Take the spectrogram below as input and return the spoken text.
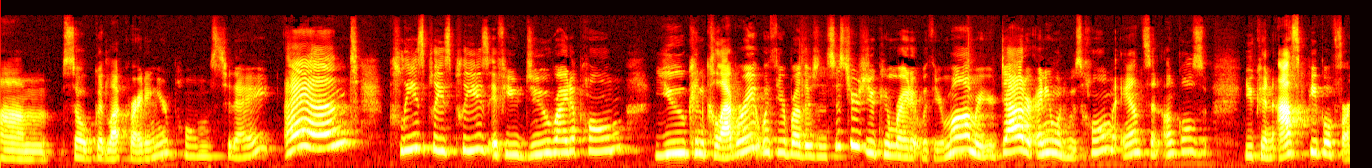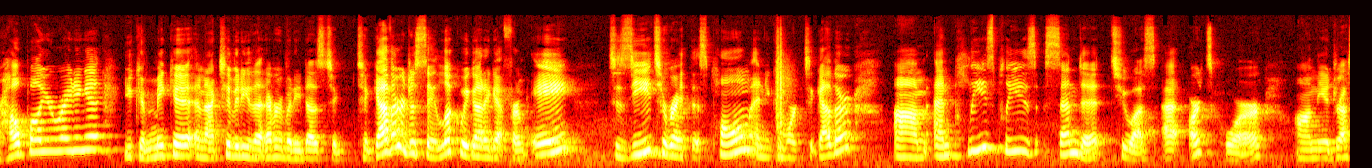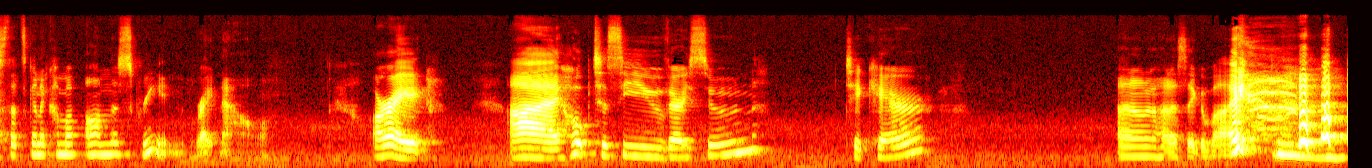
Um, so good luck writing your poems today. And please, please, please, if you do write a poem, you can collaborate with your brothers and sisters. You can write it with your mom or your dad or anyone who's home, aunts and uncles. You can ask people for help while you're writing it. You can make it an activity that everybody does to, together. Just say, look, we got to get from A to Z to write this poem, and you can work together. Um, and please, please send it to us at Arts Corps on the address that's going to come up on the screen right now. All right. I hope to see you very soon. Take care. I don't know how to say goodbye.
